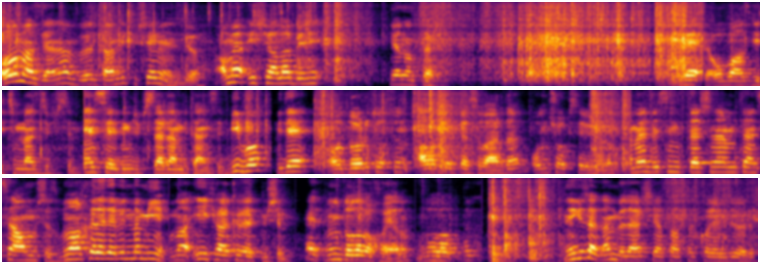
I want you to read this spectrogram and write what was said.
Olamaz yani abi böyle dandik bir şeye benziyor. Ama inşallah beni yanıltır. Ve o vazgeçilmez cipsim. En sevdiğim cipslerden bir tanesi. Bir bu. Bir de o Doritos'un Alaturkası vardı. Onu çok seviyorum. Temel besin ihtiyaçlarından bir tanesini almışız. Bunu akıl edebilmem iyi. Buna iyi ki akıl etmişim. Evet bunu dolaba koyalım. Dolaplık. Ne güzel lan böyle her şeyi ata ata koyabiliyoruz.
